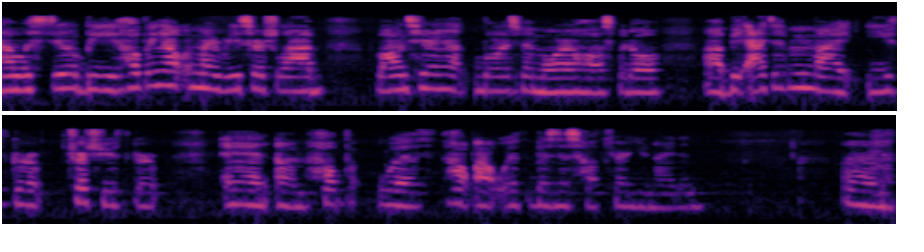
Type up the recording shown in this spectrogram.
I will still be helping out with my research lab, volunteering at Lawrence Memorial Hospital, uh, be active in my youth group, church youth group, and um, help with help out with Business Healthcare United. Um,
